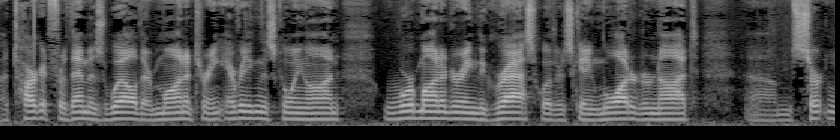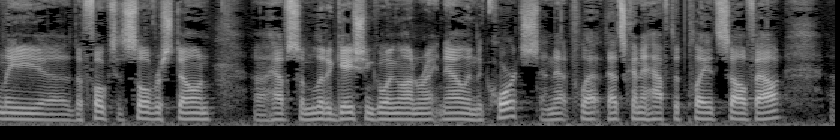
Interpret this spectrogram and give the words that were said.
a, target for them as well. They're monitoring everything that's going on. We're monitoring the grass, whether it's getting watered or not. Um, certainly, uh, the folks at Silverstone uh, have some litigation going on right now in the courts, and that pl- that's going to have to play itself out. Uh,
